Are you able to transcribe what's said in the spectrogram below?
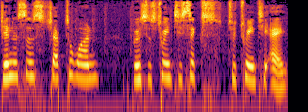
Genesis chapter 1, verses 26 to 28.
